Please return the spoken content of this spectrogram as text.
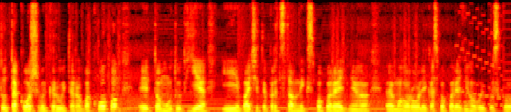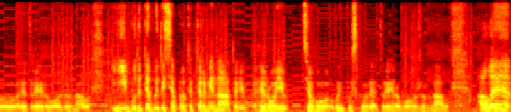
Тут також ви керуєте Робокопом, тому тут є і бачите представник з попереднього е, мого ролика, з попереднього випуску ретроігрового журналу. І будете битися проти термінаторів, героїв цього випуску ретроігрового журналу. Але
